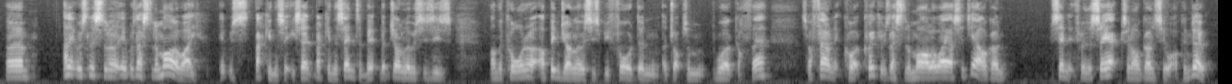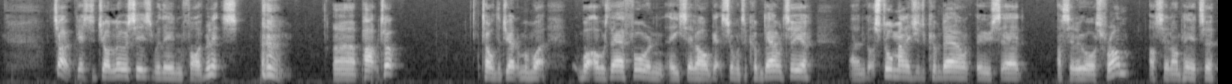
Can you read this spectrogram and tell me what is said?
Um, and it was less than a, it was less than a mile away. It was back in the city centre, back in the centre bit. But John Lewis's is on the corner. I've been John Lewis's before, done I dropped some work off there, so I found it quite quick. It was less than a mile away. I said, "Yeah, I'll go and send it through the CX, and I'll go and see what I can do." So gets to John Lewis's within five minutes. uh, parked up. Told the gentleman what what I was there for, and he said, "I'll get someone to come down to you." And got a store manager to come down who said, "I said who I was from." I said, "I'm here to."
